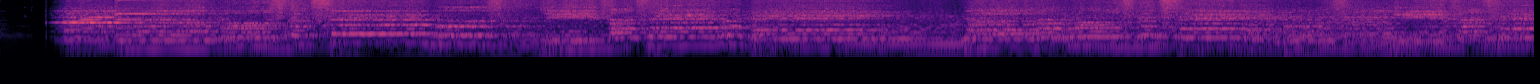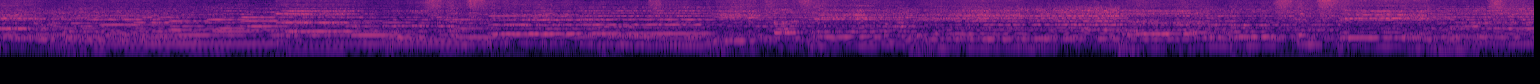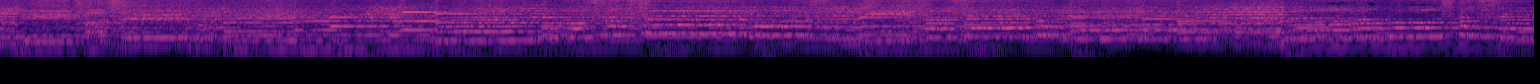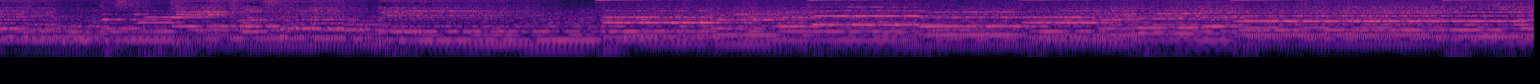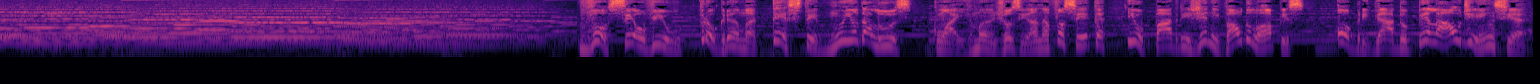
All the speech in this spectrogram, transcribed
Você ouviu programa Testemunho da Luz com a irmã Josiana Fonseca e o padre Genivaldo Lopes. Obrigado pela audiência.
